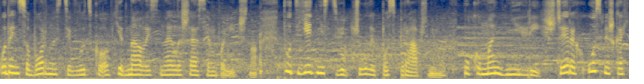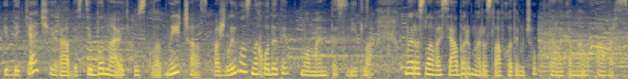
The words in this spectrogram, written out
У День Соборності в Луцьку об'єднались не лише символічно. Тут єдність відчули по-справжньому у командній грі, щирих усмішках і дитячій радості, бо навіть у складний час важливо знаходити моменти світла. Мирослава Сябер, Мирослав Хотимчук, телеканал Аверс.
